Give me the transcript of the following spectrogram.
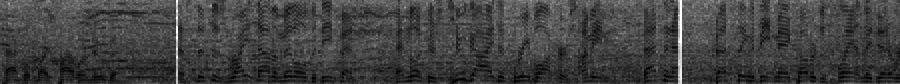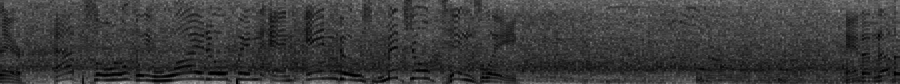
tackled by Tyler Nubin. This, this is right down the middle of the defense. And look, there's two guys and three blockers. I mean, that's an best thing to beat man coverage is slant, and they did it rare. Absolutely wide open, and in goes Mitchell Tinsley. And another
